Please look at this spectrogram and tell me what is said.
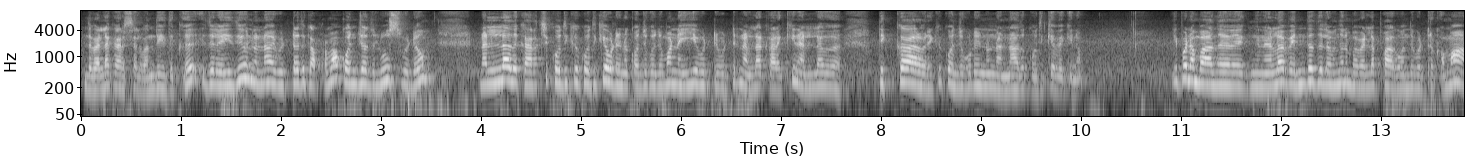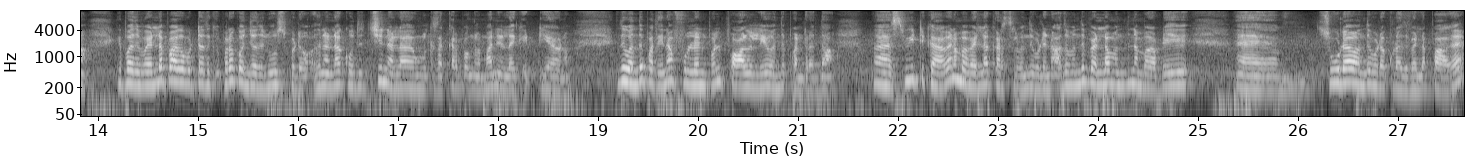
இந்த வெள்ளை கரைசல் வந்து இதுக்கு. இதில் இதையும் நல்லா விட்டதுக்கப்புறமா கொஞ்சம் அது லூஸ் விடும். நல்லா அது கரைச்சி கொதிக்க கொதிக்க விடணும். கொஞ்சம் கொஞ்சமாக நெய்யை விட்டு விட்டு நல்லா கலக்கி நல்லா திக்கார வரைக்கும் கொஞ்சம் கூட இன்னும் நல்லா அதை கொதிக்க வைக்கணும். இப்போ நம்ம அந்த நல்லா வெந்ததில் வந்து நம்ம வெள்ளைப்பாக வந்து விட்டுருக்கோமா? இப்போ அது வெள்ளைப்பாக விட்டதுக்கப்புறம் கொஞ்சம் அது லூஸ் படும் அது நல்லா கொதிச்சு நல்லா உங்களுக்கு சக்கரை பொங்கல் மாதிரி நல்லா கெட்டியாகணும். இது வந்து பார்த்திங்கன்னா ஃபுல் அண்ட் ஃபுல் பாலிலே வந்து பண்ணுறது தான் ஸ்வீட்டுக்காக நம்ம வெள்ளை கரைசல் வந்து விடணும். அது வந்து வெள்ளம் வந்து நம்ம அப்படியே சூடாக வந்து விடக்கூடாது வெள்ளைப்பாக.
